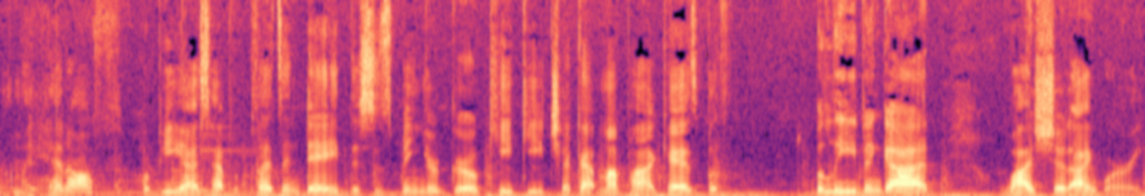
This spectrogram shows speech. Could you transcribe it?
I'm gonna head off. Hope you guys have a pleasant day. This has been your girl Kiki. Check out my podcast, but believe in God. Why should I worry?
